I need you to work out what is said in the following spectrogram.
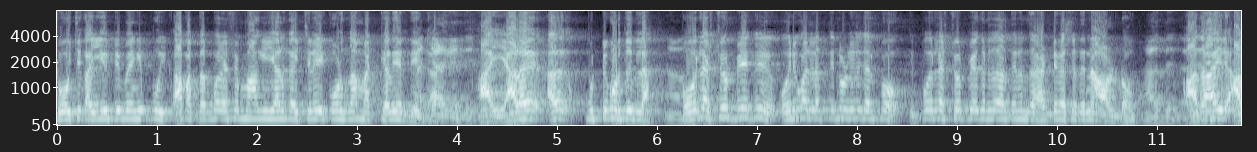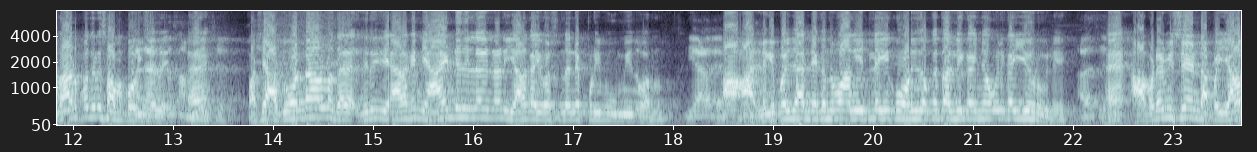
ചോദിച്ച് കൈ കിട്ടിയെങ്കിൽ പോയി. ആ പത്തൊമ്പത് ലക്ഷം വാങ്ങി ഇയാൾ കഴിച്ചിലേക്കൊള്ളുന്ന മറ്റേ എന്ത്. ആ ഇയാൾ അത് വിട്ടു കൊടുത്തില്ല ആ. അപ്പൊ ഒരു ലക്ഷം റുപ്യക്ക് ഒരു കൊല്ലത്തിനുള്ളിൽ ചിലപ്പോ ഇപ്പൊ ഒരു ലക്ഷം റുപ്യക്ക് എടുത്ത തരത്തിൽ രണ്ട് ലക്ഷത്തിന് ആളുണ്ടാവും അതെ. അതായത് അതാണ് ഇപ്പൊ ഇതിന് സംഭവിച്ചത്? പക്ഷെ അതുകൊണ്ടാണല്ലോ ഇതിന് ഇയാളൊക്കെ ന്യായം ഉണ്ടെന്നില്ല ഇയാൾ കൈവശം തന്നെ എപ്പോഴും ഈ ഭൂമി എന്ന് പറഞ്ഞു അല്ലെങ്കിൽ ഇപ്പൊ ഞാൻ എന്റെ വാങ്ങിയിട്ടില്ലെങ്കിൽ കോടതി ഒക്കെ തള്ളി കഴിഞ്ഞാൽ ഒരു കയ്യേറൂലേ ഏഹ് അവിടെ വിഷയമുണ്ട്. അപ്പൊ ഇയാളെ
